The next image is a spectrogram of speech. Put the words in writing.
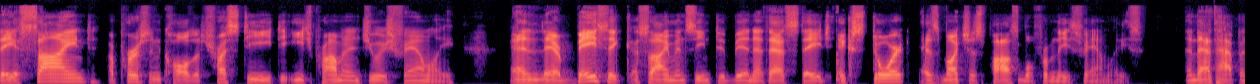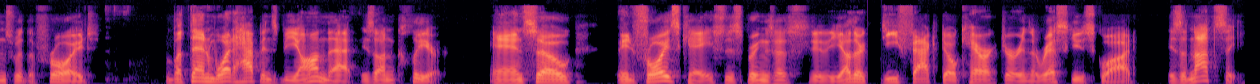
They assigned a person called a trustee to each prominent Jewish family. And their basic assignment seemed to have been at that stage extort as much as possible from these families. And that happens with the Freud. But then what happens beyond that is unclear. And so in Freud's case, this brings us to the other de facto character in the rescue squad is a Nazi,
